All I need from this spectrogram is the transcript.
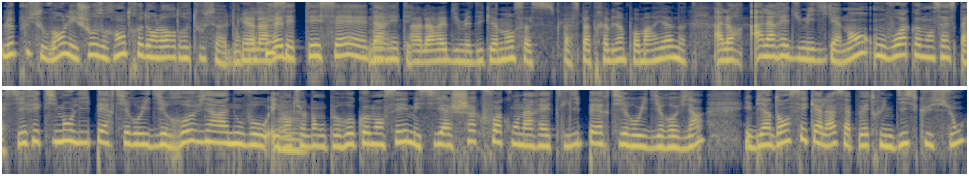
le plus souvent, les choses rentrent dans l'ordre tout seul. Donc Et on fait cet essai Ouais, d'arrêter. À l'arrêt du médicament, ça se passe pas très bien pour Marianne Alors, à l'arrêt du médicament, on voit comment ça se passe. Si effectivement l'hyperthyroïdie revient à nouveau, éventuellement on peut recommencer, mais si à chaque fois qu'on arrête, l'hyperthyroïdie revient, eh bien dans ces cas-là, ça peut être une discussion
